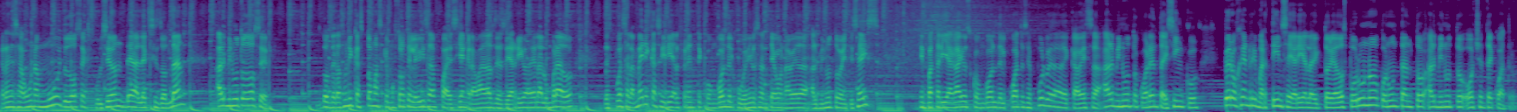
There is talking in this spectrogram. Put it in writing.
gracias a una muy dudosa expulsión de Alexis Doldán al minuto 12, donde las únicas tomas que mostró Televisa parecían grabadas desde arriba del alumbrado. Después el América se iría al frente con gol del juvenil Santiago Naveda al minuto 26. Empataría Gallos con gol del Cuate Sepúlveda de cabeza al minuto 45, pero Henry Martín sellaría la victoria 2 por 1 con un tanto al minuto 84.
